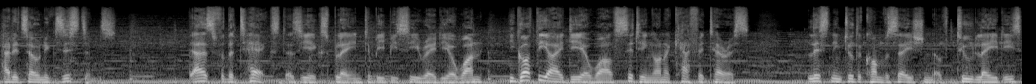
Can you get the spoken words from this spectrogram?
had its own existence. As for the text, as he explained to BBC Radio 1, he got the idea while sitting on a cafe terrace, listening to the conversation of two ladies,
